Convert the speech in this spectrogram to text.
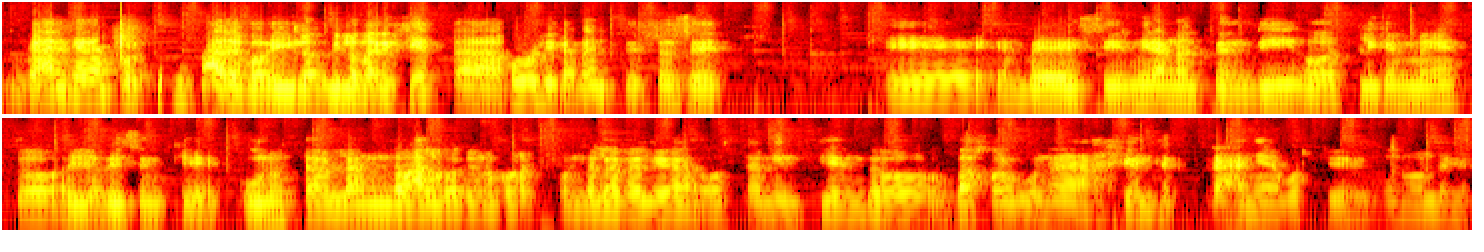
gárgaras porque no sabe pues, y, lo, y, lo, manifiesta públicamente. Entonces, eh, en vez de decir, mira, no entendí o explíquenme esto, ellos dicen que uno está hablando algo que no corresponde a la realidad o está mintiendo bajo alguna agenda extraña porque uno le,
